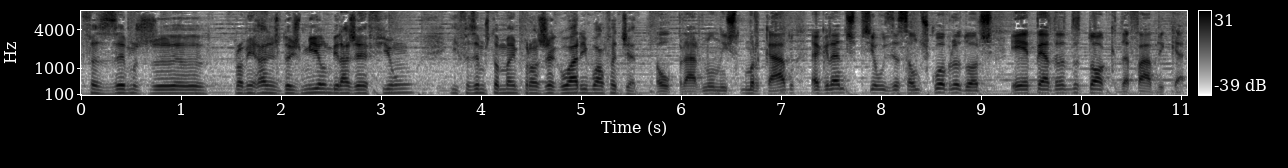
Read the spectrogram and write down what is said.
Fazemos uh, para o Mirage 2000, Mirage F1 e fazemos também para o Jaguar e o Alpha Jet. A operar num nicho de mercado, a grande especialização dos colaboradores é a pedra de toque da fábrica.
